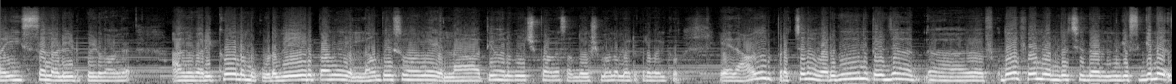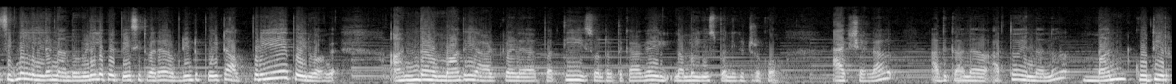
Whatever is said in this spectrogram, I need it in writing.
நைஸாக நழுவிட்டு போயிடுவாங்க. அது வரைக்கும் நம்ம கூடவே இருப்பாங்க எல்லாம் பேசுவாங்க எல்லாத்தையும் அனுபவிச்சுப்பாங்க சந்தோஷமாக நம்ம இருக்கிற வரைக்கும். ஏதாவது ஒரு பிரச்சனை வருதுன்னு தெரிஞ்சால் ஏதோ ஃபோன் வந்துருச்சு இந்த நீங்கள் சிக்னல் சிக்னல் இல்லை நான் அந்த வெளியில் போய் பேசிட்டு வரேன் அப்படின்ட்டு போயிட்டு அப்படியே போயிடுவாங்க. அந்த மாதிரி ஆட்களை பற்றி சொல்கிறதுக்காக நம்ம யூஸ் பண்ணிக்கிட்டு இருக்கோம். ஆக்சுவலாக அதுக்கான அர்த்தம் என்னன்னா மண் குதிர்.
